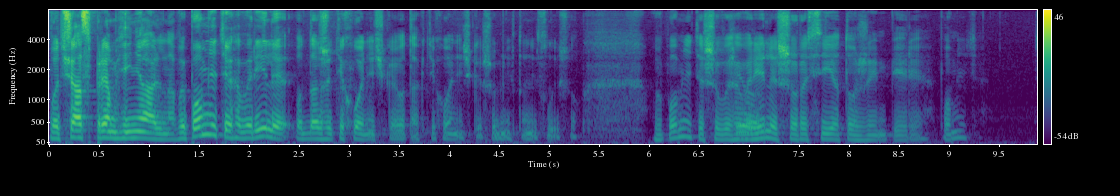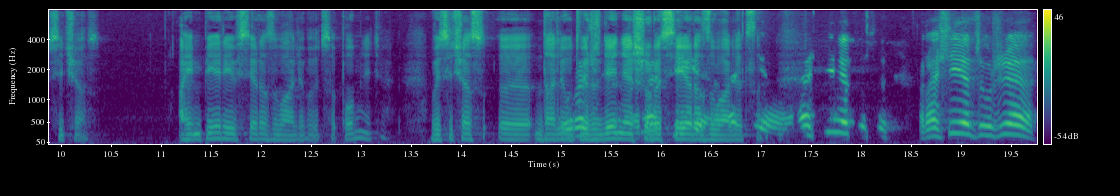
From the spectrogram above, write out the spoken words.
вот сейчас прям гениально. Вы помните, говорили, вот даже тихонечко, вот так тихонечко, чтобы никто не слышал. Вы помните, что вы Чего? говорили, что Россия тоже империя? Помните? Сейчас. А империи все разваливаются, помните? Вы сейчас э, дали Ну, утверждение, Россия- что Россия, развалится. Россия, Россия, Россия уже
